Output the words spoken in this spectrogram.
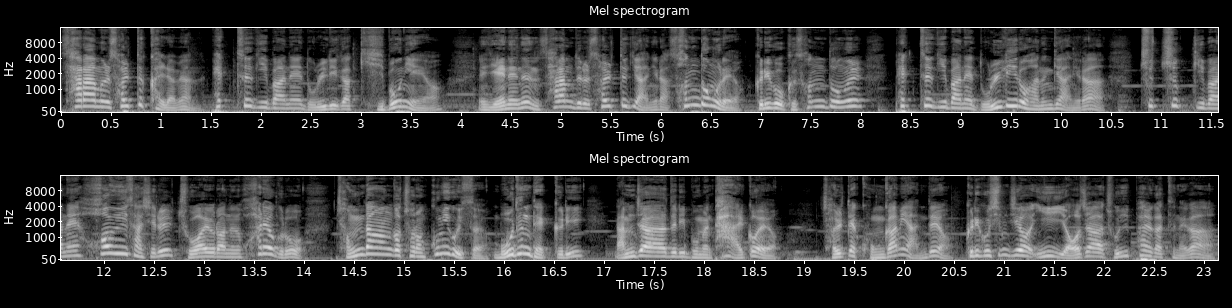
사람을 설득하려면 팩트 기반의 논리가 기본이에요. 얘네는 사람들을 설득이 아니라 선동을 해요. 그리고 그 선동을 팩트 기반의 논리로 하는 게 아니라 추측 기반의 허위 사실을 좋아요라는 화력으로 정당한 것처럼 꾸미고 있어요. 모든 댓글이 남자들이 보면 다 알 거예요. 절대 공감이 안 돼요. 그리고 심지어 이 여자 조이팔 같은 애가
